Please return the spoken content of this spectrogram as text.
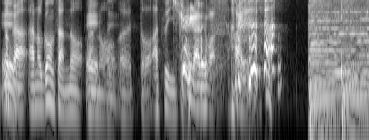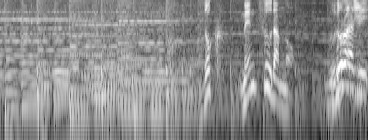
とか、あのゴンさんの、あの、ええ。えっと熱い意機会があれば 続メンツー団のウドラジ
